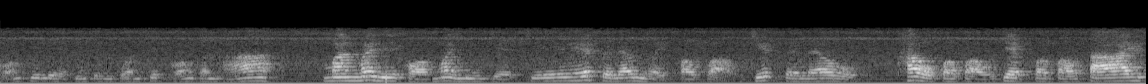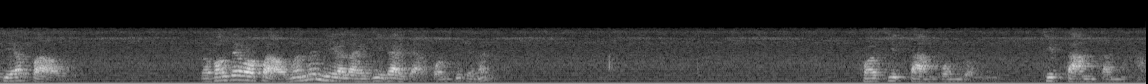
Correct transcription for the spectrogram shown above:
ของกิเลสมันเป็นความคิดของปัญหา มันไม่มีขอบไม่มีเกศคิดไปแล้วเหนื่อยเปล่าๆคิดไปแล้วเท่าเปล่าๆเจ็บเปล่าๆตายเสียเปล่าแต่ฟังแต่ว่าเปล่ามันไม่มีอะไรที่ได้จากความคิดนั้นพอคิดตามความหลง คิดตามตัณหา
